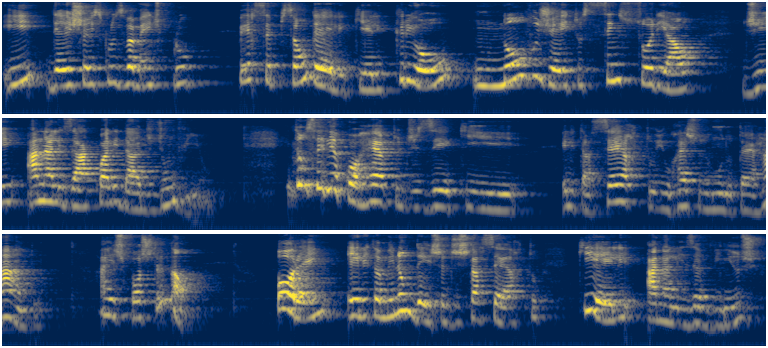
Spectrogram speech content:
E deixa exclusivamente para percepção dele, que ele criou um novo jeito sensorial de analisar a qualidade de um vinho. Então seria correto dizer que ele está certo e o resto do mundo está errado? A resposta é não. Porém, ele também não deixa de estar certo que ele analisa vinhos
